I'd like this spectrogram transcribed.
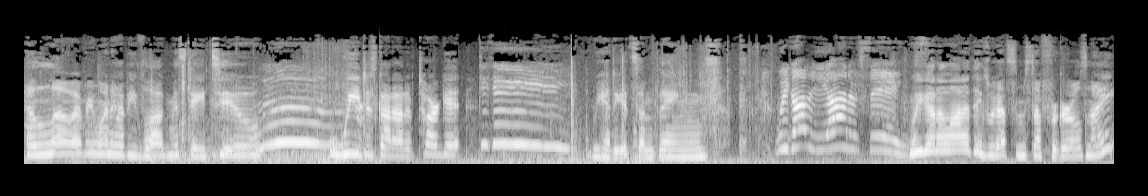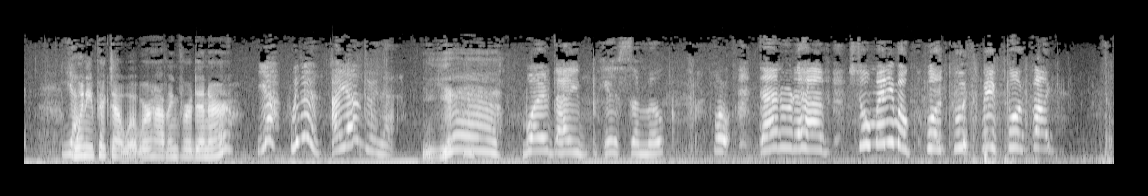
Hello everyone, happy Vlogmas day two. We just got out of Target. We had to get some things. We got a lot of things. We got a lot of things. We got some stuff for girls night. Yeah. Winnie picked out what we're having for dinner. Yeah, we did. I am doing that. Yeah. Why did I get some milk? Well, then we're have so many milk. One, two, three, four, five.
